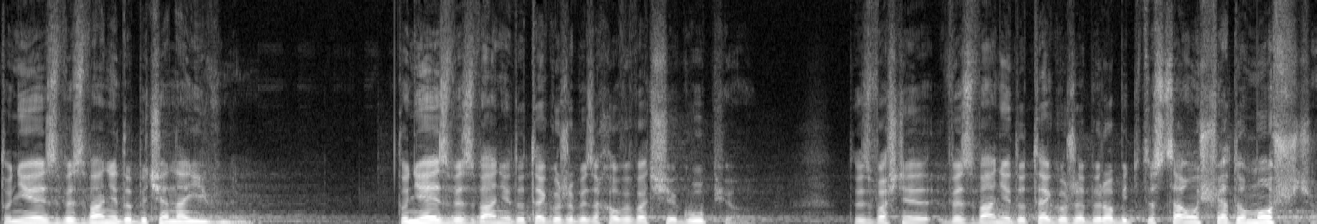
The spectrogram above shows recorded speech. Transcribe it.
To nie jest wezwanie do bycia naiwnym. To nie jest wezwanie do tego, żeby zachowywać się głupio. To jest właśnie wezwanie do tego, żeby robić to z całą świadomością,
